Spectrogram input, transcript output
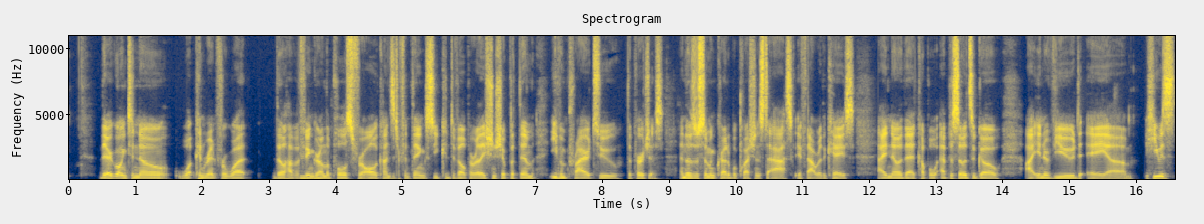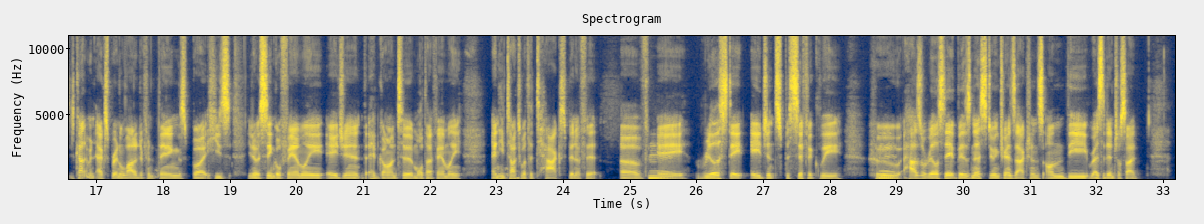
they're going to know what can rent for what, They'll have a finger mm-hmm. on the pulse for all kinds of different things. So you could develop a relationship with them even prior to the purchase. And those are some incredible questions to ask if that were the case. I know that a couple episodes ago, I interviewed a, um, he was kind of an expert in a lot of different things, but he's, you know, a single family agent that had gone to multifamily. And he talked about the tax benefit of mm. a real estate agent specifically who mm. has a real estate business doing transactions on the residential side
